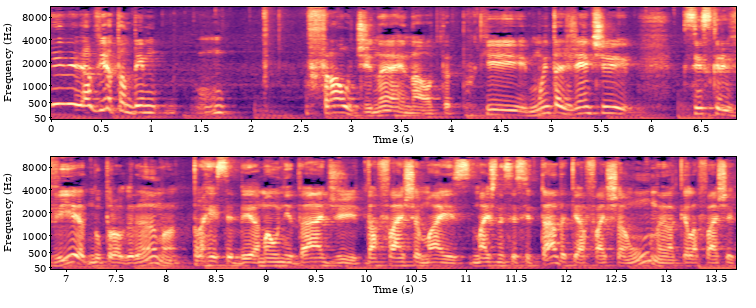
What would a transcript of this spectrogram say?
E havia também um fraude, né, Renata? Porque muita gente se inscrevia no programa para receber uma unidade da faixa mais, mais necessitada, que é a faixa 1, né? aquela faixa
